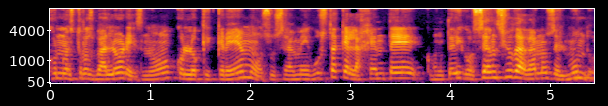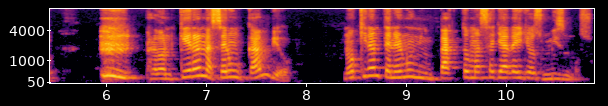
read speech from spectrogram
con nuestros valores, ¿no? Con lo que creemos. O sea, me gusta que la gente, como te digo, sean ciudadanos del mundo. Perdón, quieran hacer un cambio ¿no? Quieran tener un impacto más allá de ellos mismos.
